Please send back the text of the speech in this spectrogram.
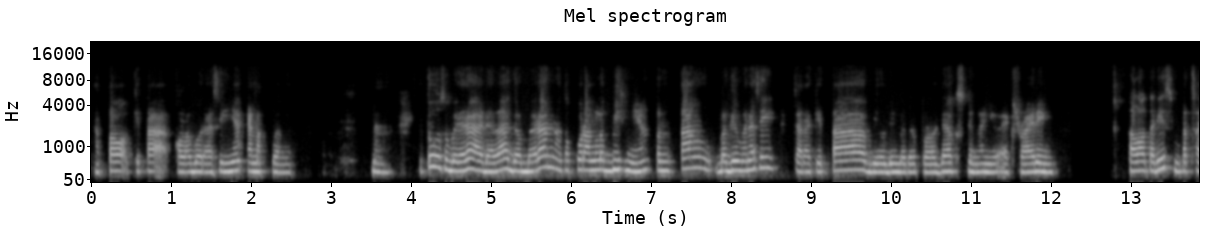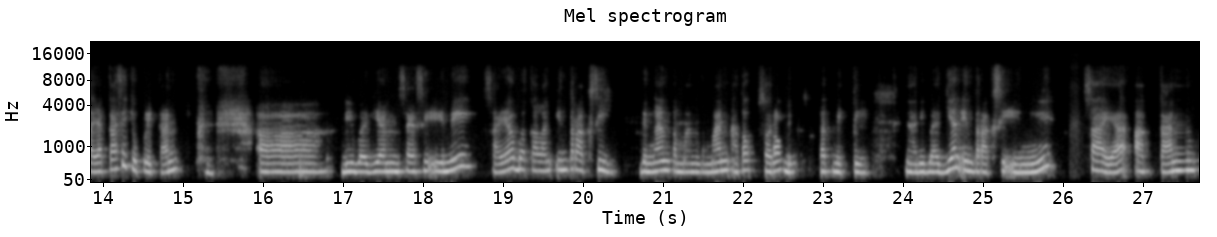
atau kita kolaborasinya enak banget. Nah, itu sebenarnya adalah gambaran atau kurang lebihnya tentang bagaimana sih cara kita building better products dengan UX writing. Kalau tadi sempat saya kasih cuplikan, uh, di bagian sesi ini saya bakalan interaksi dengan teman-teman atau sorry dengan sobat Mikti. Nah di bagian interaksi ini saya akan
